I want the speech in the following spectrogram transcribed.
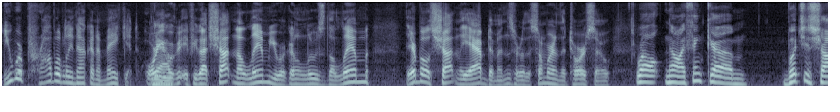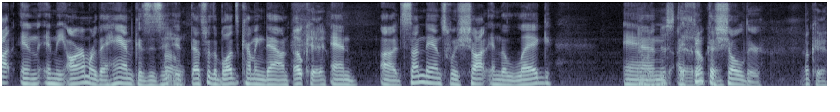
You were probably not going to make it, or Yeah. you were, if you got shot in a limb, you were going to lose the limb. They're both shot in the abdomens or the, somewhere in the torso. Well, no, I think um, Butch is shot in, in the arm or the hand because Oh. it, that's where the blood's coming down. Okay. And uh, Sundance was shot in the leg and missed I, that. think the shoulder. Okay.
